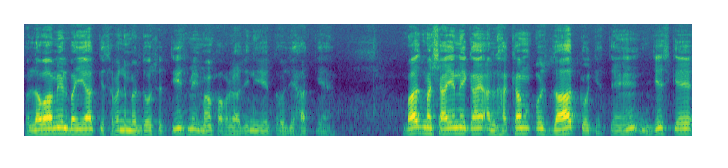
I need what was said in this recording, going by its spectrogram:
تو لوام البیات کے صفحہ نمبر دو سو تیس میں امام فخر راضی نے یہ توضیحات کیا ہے۔ بعض مشاعر نے کہا الحکم اس ذات کو کہتے ہیں جس کے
